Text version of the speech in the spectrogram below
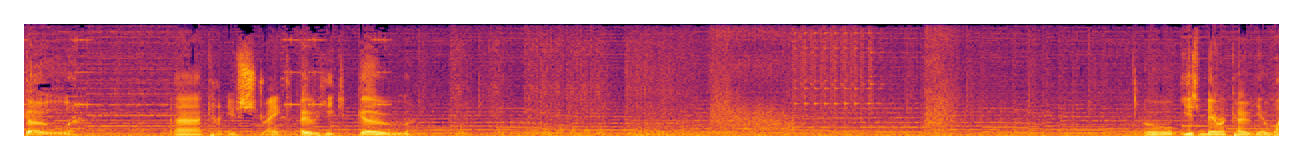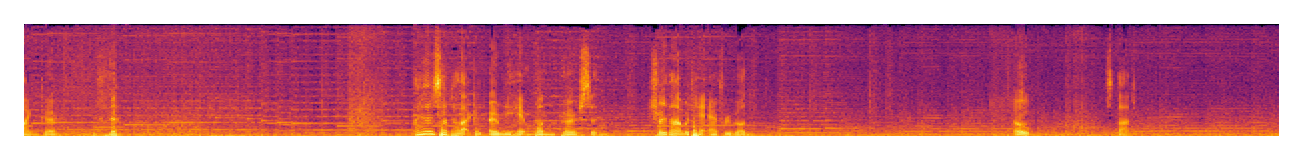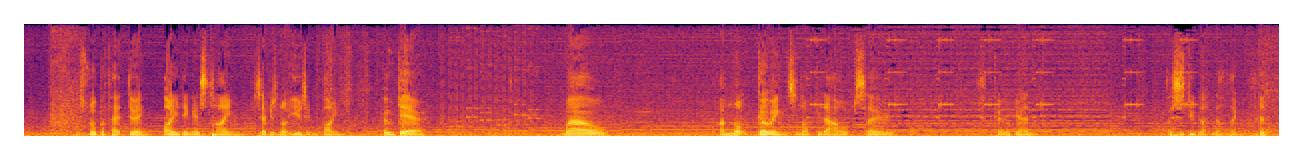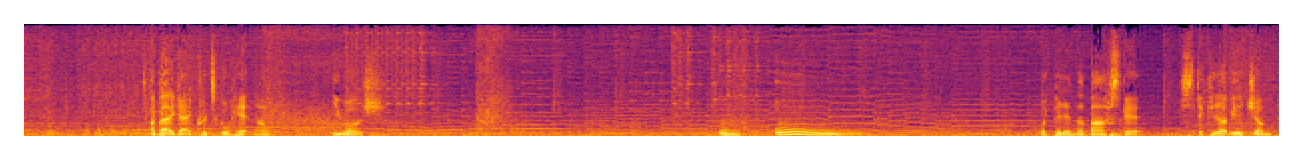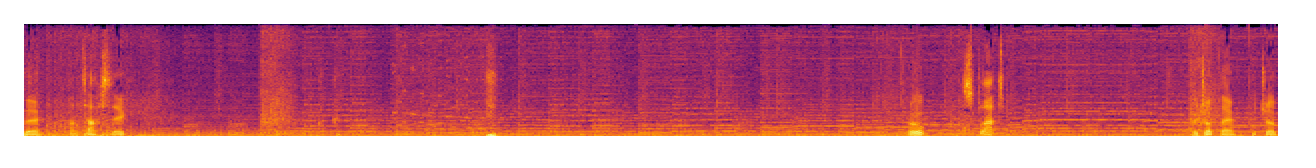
Go. Uh, can't use strength. Overheat. Go. Oh, use mirror coat, you wanker. I understand how that can only hit one person. Sure that would hit everyone. Oh, what's that? What's Fett doing? Biding his time, except he's not using bind. Oh dear. Well, I'm not going to knock it out, so let's go again. This is doing like nothing. I better get a critical hit now. You watch. Ooh, ooh. Whip it in the basket. Stick it up your jumper. Fantastic. oh, splat. Good job there. Good job.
